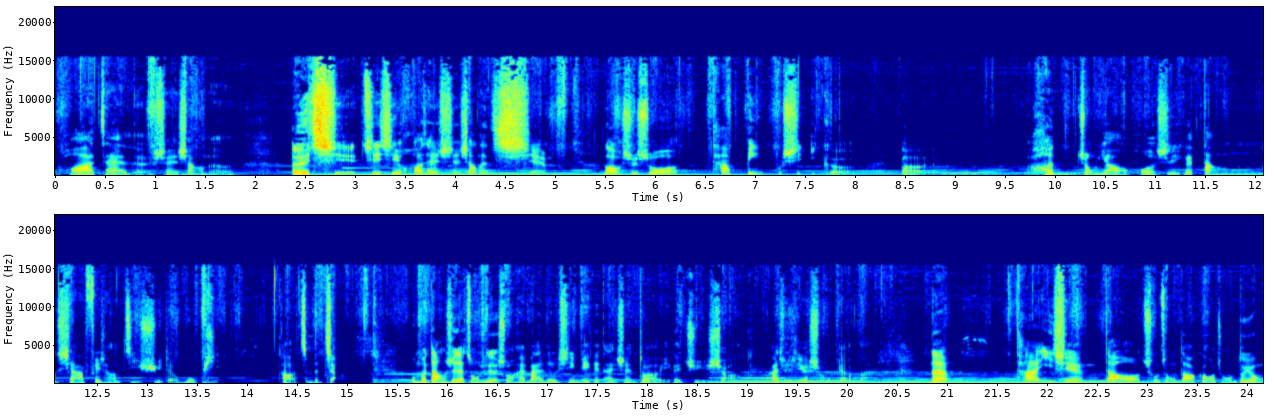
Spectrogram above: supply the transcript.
花在了身上呢？而且这些花在身上的钱，老实说，它并不是一个呃很重要或者是一个当下非常急需的物品。好，怎么讲？我们当时在中学的时候还蛮流行，每个男生都要有一个 G-Shock，它就是一个手表嘛。那他以前到初中到高中都用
